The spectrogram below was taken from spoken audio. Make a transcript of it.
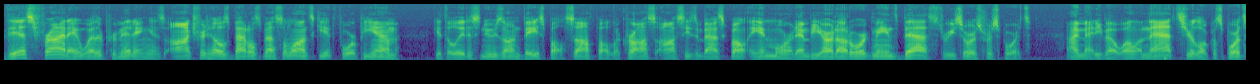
this Friday, weather permitting, as Oxford Hills battles Messalonskee at 4 p.m. Get the latest news on baseball, softball, lacrosse, off-season basketball, and more at mbr.org, Maine's best resource for sports. I'm Matty Boutwell, and that's your local sports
